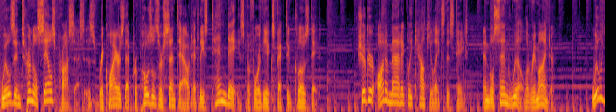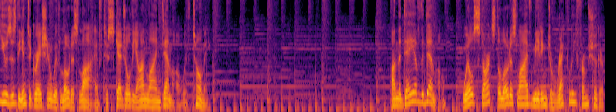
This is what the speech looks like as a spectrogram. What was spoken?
Will's internal sales processes requires that proposals are sent out at least 10 days before the expected close date. Sugar automatically calculates this date and will send Will a reminder. Will uses the integration with LotusLive to schedule the online demo with Tomi. On the day of the demo, Will starts the LotusLive meeting directly from Sugar.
